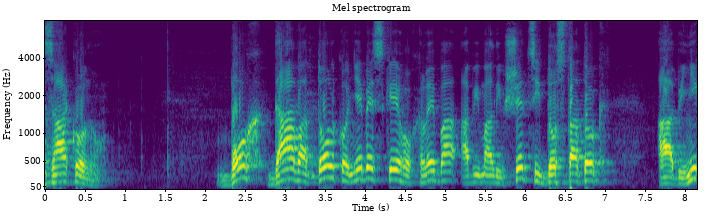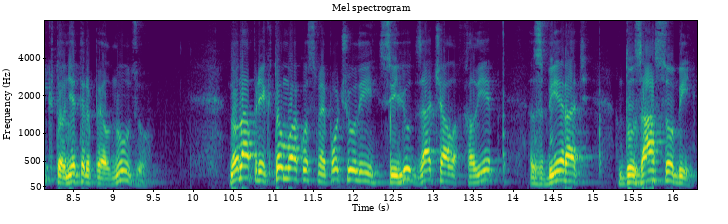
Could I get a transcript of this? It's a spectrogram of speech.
zákonu. Boh dáva toľko nebeského chleba, aby mali všetci dostatok a aby nikto netrpel núdzu. No napriek tomu, ako sme počuli, si ľud začal chlieb zbierať do zásoby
